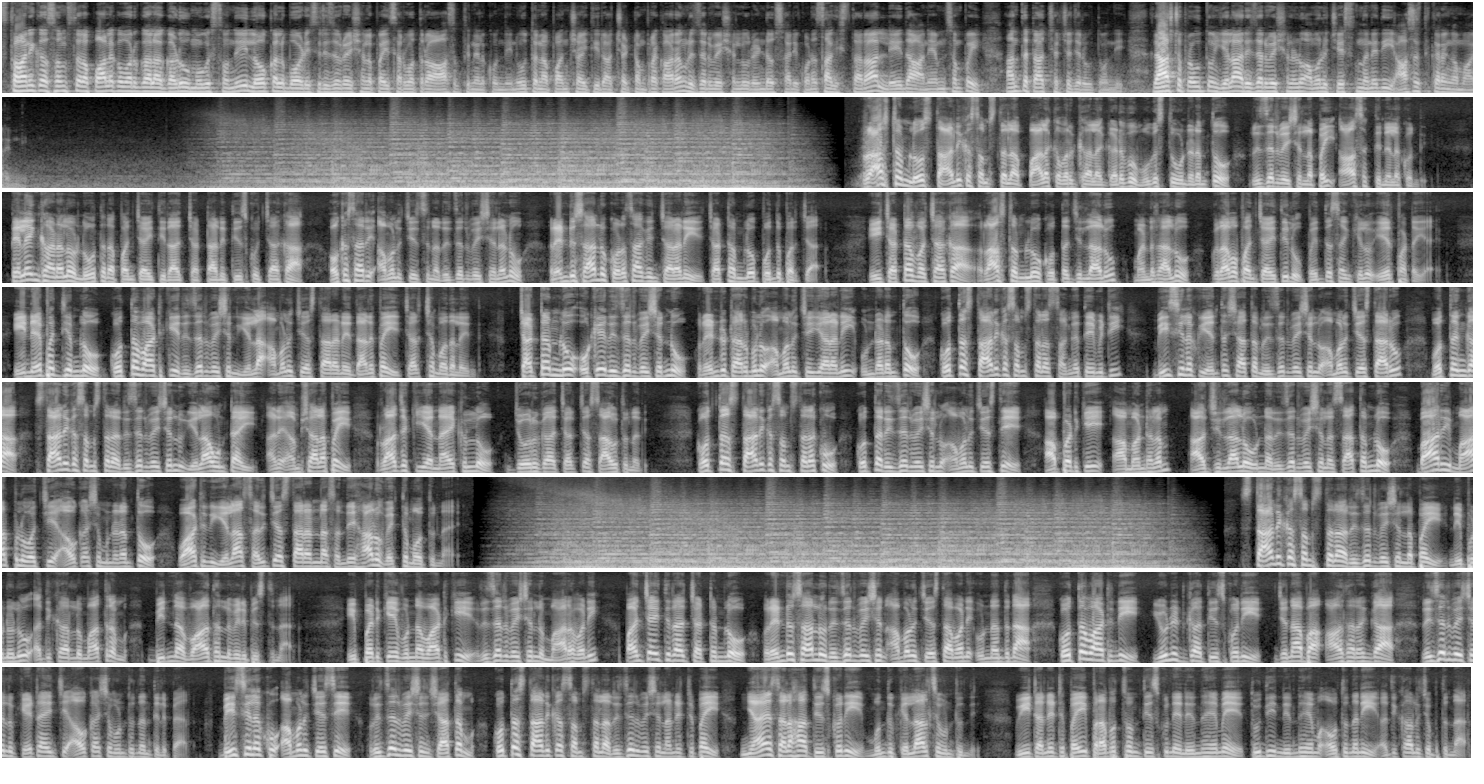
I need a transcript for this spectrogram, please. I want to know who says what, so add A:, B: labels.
A: స్థానిక సంస్థల పాలక వర్గాల గడువు ముగుస్తుంది. లోకల్ బాడీస్ రిజర్వేషన్లపై సర్వత్రా ఆసక్తి నెలకొంది. నూతన పంచాయతీరాజ్ చట్టం ప్రకారం రిజర్వేషన్లు రెండోసారి కొనసాగిస్తారా లేదా అనే అంశంపై అంతటా చర్చ జరుగుతోంది. రాష్ట్ర ప్రభుత్వం ఎలా రిజర్వేషన్లను అమలు చేస్తుందనేది ఆసక్తికరంగా మారింది.
B: రాష్ట్రంలో స్థానిక సంస్థల పాలక వర్గాల గడువు ముగుస్తూ ఉండడంతో రిజర్వేషన్లపై ఆసక్తి నెలకొంది. తెలంగాణలో నూతన పంచాయతీరాజ్ చట్టాన్ని తీసుకొచ్చాక ఒకసారి అమలు చేసిన రిజర్వేషన్లను రెండుసార్లు కొనసాగించాలని చట్టంలో పొందుపరిచారు. ఈ చట్టం వచ్చాక రాష్ట్రంలో కొత్త జిల్లాలు మండలాలు గ్రామ పంచాయతీలు పెద్ద సంఖ్యలో ఏర్పాటయ్యాయి. ఈ నేపథ్యంలో కొత్త వాటికి రిజర్వేషన్ ఎలా అమలు చేస్తారనే దానిపై చర్చ మొదలైంది. చట్టంలో ఒకే రిజర్వేషన్ను రెండు టర్ములు అమలు చేయాలని ఉండడంతో కొత్త స్థానిక సంస్థల సంగతేమిటి? బీసీలకు ఎంత శాతం రిజర్వేషన్లు అమలు చేస్తారు? మొత్తంగా స్థానిక సంస్థల రిజర్వేషన్లు ఎలా ఉంటాయి? అనే అంశాలపై రాజకీయ నాయకుల్లో జోరుగా చర్చ సాగుతున్నది. కొత్త స్థానిక సంస్థలకు కొత్త రిజర్వేషన్లు అమలు చేస్తే అప్పటికే ఆ మండలం ఆ జిల్లాలో ఉన్న రిజర్వేషన్ల శాతంలో భారీ మార్పులు వచ్చే అవకాశం ఉండడంతో వాటిని ఎలా సరిచేస్తారన్న సందేహాలు వ్యక్తమవుతున్నాయి. స్థానిక సంస్థల రిజర్వేషన్లపై నిపుణులు అధికారులు మాత్రం భిన్న వాదనలు వినిపిస్తున్నారు. ఇప్పటికే ఉన్న వాటికి రిజర్వేషన్లు మారవని పంచాయతీరాజ్ చట్టంలో రెండుసార్లు రిజర్వేషన్ అమలు చేస్తామని ఉన్నందున కొత్త వాటిని యూనిట్గా తీసుకొని జనాభా ఆధారంగా రిజర్వేషన్లు కేటాయించే అవకాశం ఉంటుందని తెలిపారు. బీసీలకు అమలు చేసే రిజర్వేషన్ శాతం కొత్త స్థానిక సంస్థల రిజర్వేషన్లన్నిటిపై న్యాయ సలహా తీసుకుని ముందుకెళ్ళాల్సి ఉంటుంది. వీటన్నిటిపై ప్రభుత్వం తీసుకునే నిర్ణయమే తుది నిర్ణయం అవుతుందని అధికారులు చెబుతున్నారు.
